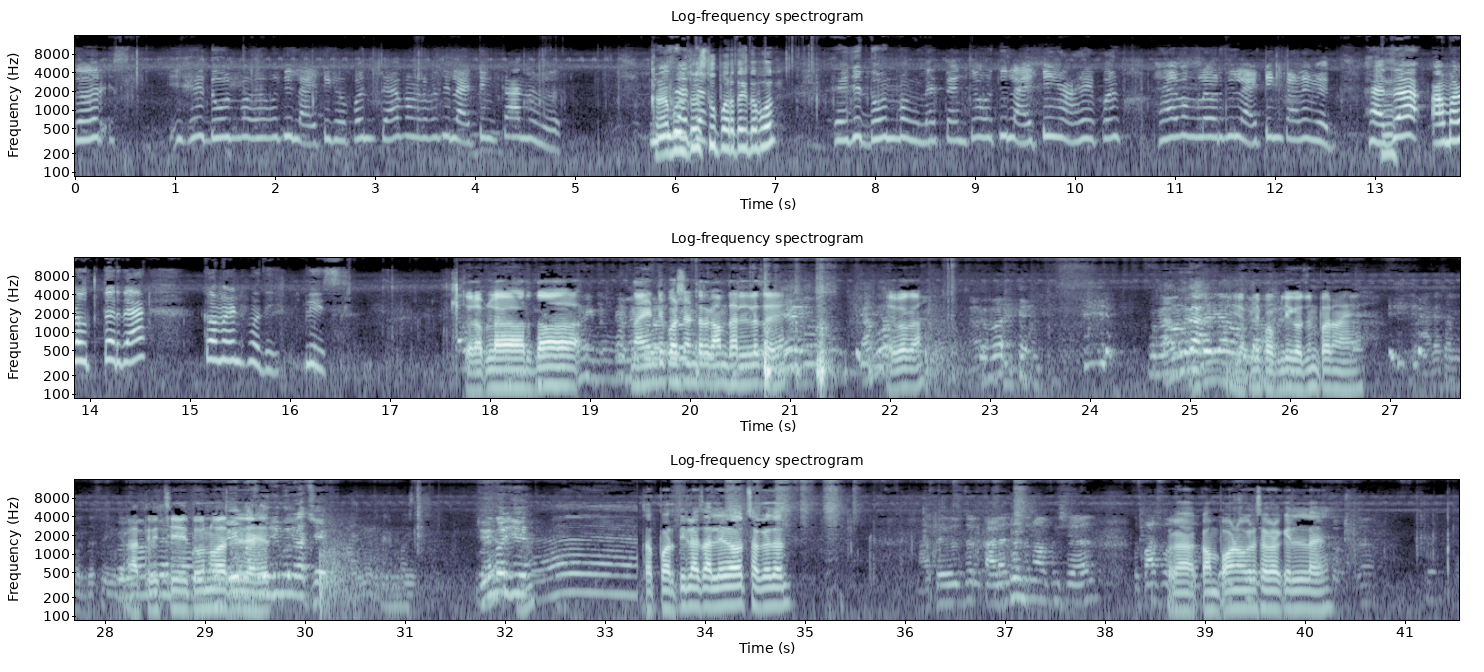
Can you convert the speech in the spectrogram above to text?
तर हे दोन बंगल्यामध्ये लाइटिंग आहे पण त्या बंगल्यामध्ये लाइटिंग का नाही मिळत? काय बोलतोस तू परत एकदा बोल. हे जे दोन बंगले आहेत त्यांच्यावरती लाइटिंग आहे पण ह्या बंगल्यावरती लाइटिंग का नाही मिळत? ह्याचा आम्हाला उत्तर द्या कमेंटमध्ये प्लीज तर आपला अर्धा नाईन्टी पर्सेंट तर काम झालेलंच आहे. हे बघा. आपली पब्लिक अजून पण आहे. रात्रीचे दोन वाजलेले आहेत. आता परतीला चाललेलो आहोत सगळेजण. बघा कंपाऊंड वगैरे सगळं केलेलं आहे.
